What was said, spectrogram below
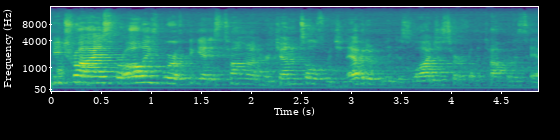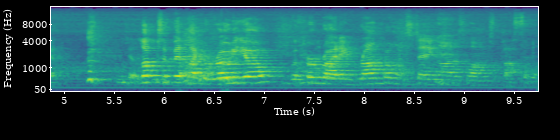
He tries for all he's worth to get his tongue on her genitals, which inevitably dislodges her from the top of his head. It looks a bit like a rodeo, with her riding bronco and staying on as long as possible.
